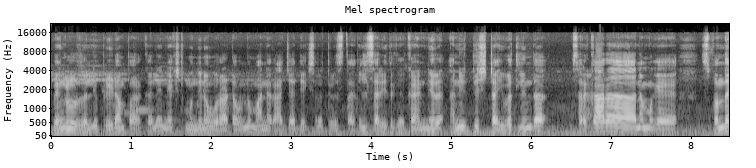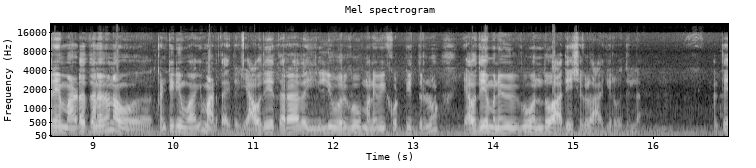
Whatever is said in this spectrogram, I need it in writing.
ಬೆಂಗಳೂರಲ್ಲಿ ಫ್ರೀಡಂ ಪಾರ್ಕಲ್ಲಿ ನೆಕ್ಸ್ಟ್ ಮುಂದಿನ ಹೋರಾಟವನ್ನು ಮಾನ್ಯ ರಾಜ್ಯಾಧ್ಯಕ್ಷರು ತಿಳಿಸ್ತಾ ಇಲ್ಲ ಸರ್ ಇದಕ್ಕೆ ನಿರ ಅನಿರ್ದಿಷ್ಟ ಇವತ್ತಿನಿಂದ ಸರ್ಕಾರ ನಮಗೆ ಸ್ಪಂದನೆ ಮಾಡೋ ತನಕ ನಾವು ಕಂಟಿನ್ಯೂ ಆಗಿ ಮಾಡ್ತಾ ಇದ್ದೀವಿ ಯಾವುದೇ ತರಹದ ಇಲ್ಲಿವರೆಗೂ ಮನವಿ ಕೊಟ್ಟಿದ್ರೂ ಯಾವುದೇ ಮನವಿಗೂ ಒಂದು ಆದೇಶಗಳು ಆಗಿರುವುದಿಲ್ಲ ಮತ್ತು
